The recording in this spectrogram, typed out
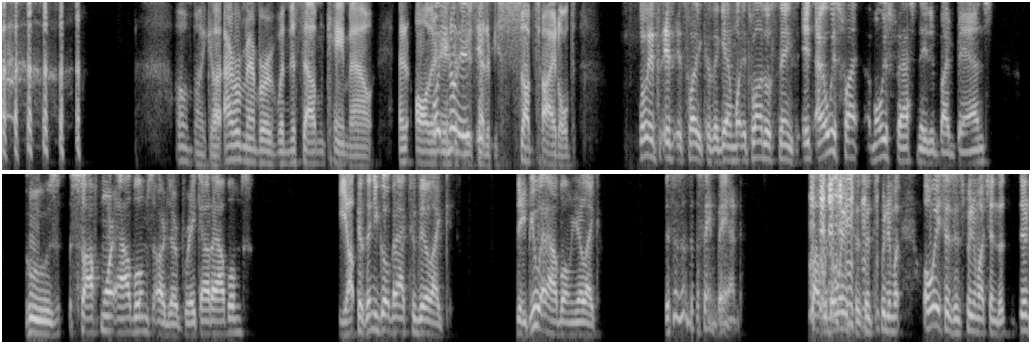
Oh my god! I remember when this album came out, and all their Well, you know, interviews it- had it- to be subtitled. Well, it's it, it's funny because again, it's one of those things. It I always find I'm always fascinated by bands whose sophomore albums are their breakout albums. Yep. Because then you go back to their like debut album, and you're like, this isn't the same band. But with Oasis, it's pretty much Oasis is pretty much in the they're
